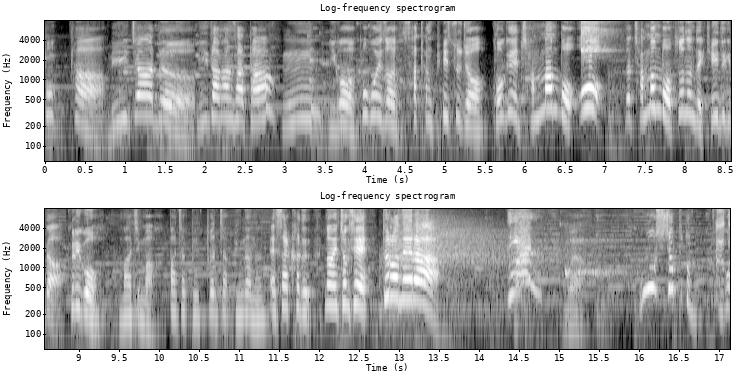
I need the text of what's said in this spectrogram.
폭타, 리자드, 이상한 사탕? 음 이거 포고에서 사탕 필수죠. 거기에 잠만보 오! 나 잠만보 없었는데 개이득이다. 그리고 마지막 반짝반짝 빛나는 SR카드 너의 정체 드러내라! 뭐야? 오 시작부터 이거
